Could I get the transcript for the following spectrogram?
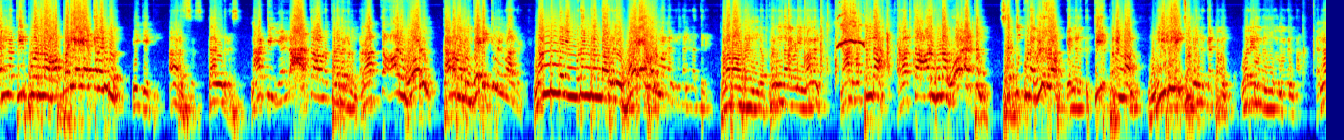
என்ன தீர்ப்பு வருதோ அப்படியே ஏற்க வேண்டும். பிஜேபி ஆர்எஸ்எஸ் காங்கிரஸ் நாட்டில் எல்லா திராவிட தலைவர்களும் ரத்த ஆறு ஓடும். கலவரம் வெடிக்கும் என்றார்கள். நம்பிக்கையின் உடன்பு பிறந்தார்களே ஒரே ஒரு மகன் இந்த நிலத்தில். பிரபாகரன் என்ற பெருந்தலைவனின் மகன். நான் மட்டும்தான். ரத்த ஆறு கூட ஓடட்டும் செத்து கூட விழுகிறோம். எங்களுக்கு தீர்ப்பு வேண்டாம். நீதியை சொல் என்று கேட்டவன் ஒரே மகன் உங்கள் மகன் தான். ஏன்னா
